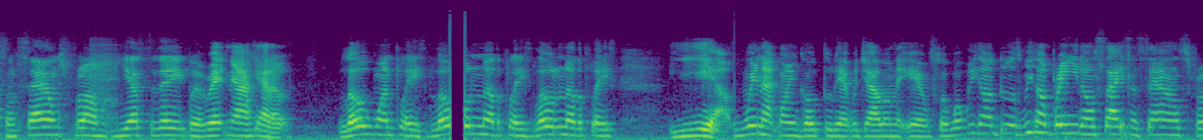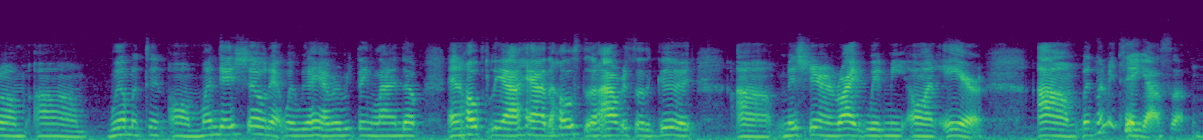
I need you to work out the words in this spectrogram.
Some sounds from yesterday, but right now I gotta load one place, load another place, load another place. Yeah, we're not going to go through that with y'all on the air. So what we're gonna do is we're gonna bring you those sights and sounds from um, Wilmington on Monday's show. That way we'll have everything lined up, and hopefully I'll have the host of the Harvest of the Good, uh, Miss Sharon Wright, with me on air. Um, but let me tell y'all something.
